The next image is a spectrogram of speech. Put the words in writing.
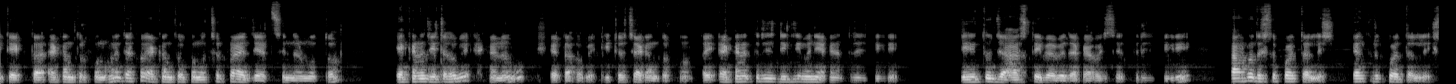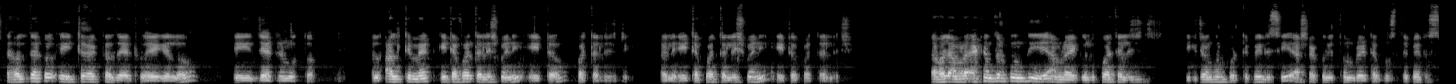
এটা একটা একান্তর কোণ হয়। দেখো একান্তর কোণ হচ্ছে প্রায় জেড চিহ্নের মতো। এখানে যেটা হবে এখানেও সেটা হবে। এটা হচ্ছে একান্তর কোণ। তাই এখানে তিরিশ ডিগ্রি মানে এখানে তিরিশ ডিগ্রি। যেহেতু জাহাজটা এইভাবে দেখা হয়েছে, তিরিশ ডিগ্রি। তারপর দেখছ পঁয়তাল্লিশ, এতটুকু পঁয়তাল্লিশ। তাহলে দেখো এইটার একটা জেড হয়ে গেল এই জেড এর মতো। আলটিমেট এটা পঁয়তাল্লিশ মানে এইটাও পঁয়তাল্লিশ ডিগ্রি। তাহলে এইটা পঁয়তাল্লিশ মানে এইটাও পঁয়তাল্লিশ। তাহলে আমরা একান্তর কোণ দিয়ে আমরা এগুলো পঁয়তাল্লিশ ডিগ্রি অঙ্কন করতে পেরেছি। আশা করি তোমরা এটা বুঝতে পেরেছ।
